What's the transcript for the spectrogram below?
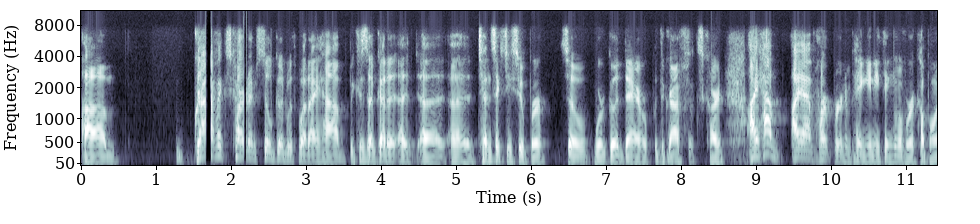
Um, graphics card, I'm still good with what I have because I've got a, a, a, a 1060 Super, so we're good there with the graphics card. I have I have heartburn in paying anything over a couple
